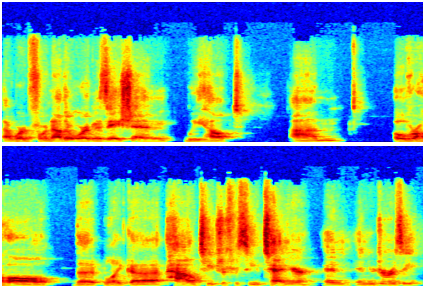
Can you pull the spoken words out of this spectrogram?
I worked for another organization. We helped um, overhaul the like uh, how teachers receive tenure in, in New Jersey,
